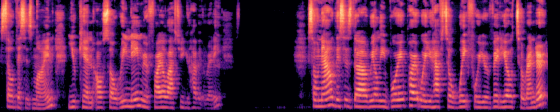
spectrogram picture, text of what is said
So this is mine. You can also rename your file after you have it ready. So now this is the really boring part where you have to wait for your video to render.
